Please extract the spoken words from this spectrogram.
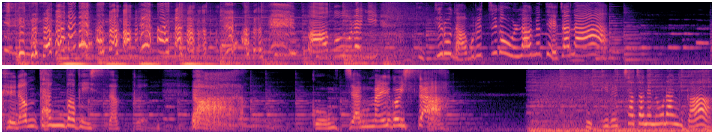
바보 호랑이 도끼로 나무를 찍어 올라오면 되잖아. 그런 방법이 있었군. 아, 꼼짝 말고 있어. 도끼를 찾아낸 호랑이가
